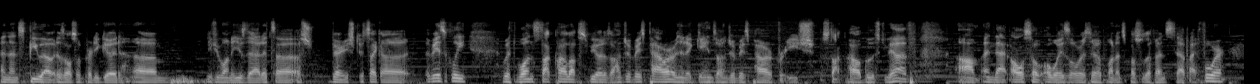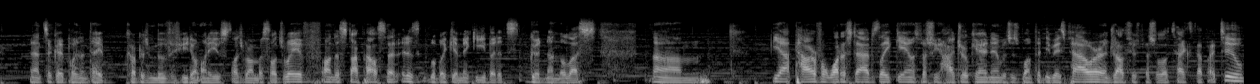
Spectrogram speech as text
and then spew out is also pretty good. Um, if you want to use that, it's a, a, very it's like a basically with one stockpile up, spew out is 100 base power, and then it gains 100 base power for each stockpile boost you have, um, and that also always lowers the opponent's special defense stat by four. And that's a good poison type coverage move if you don't want to use Sludge Bomb or Sludge Wave on the stockpile set. It is a little bit gimmicky, but it's good nonetheless. Um, yeah, powerful water stabs late game, especially Hydro Cannon, which is 150 base power and drops your special attack stat by two.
